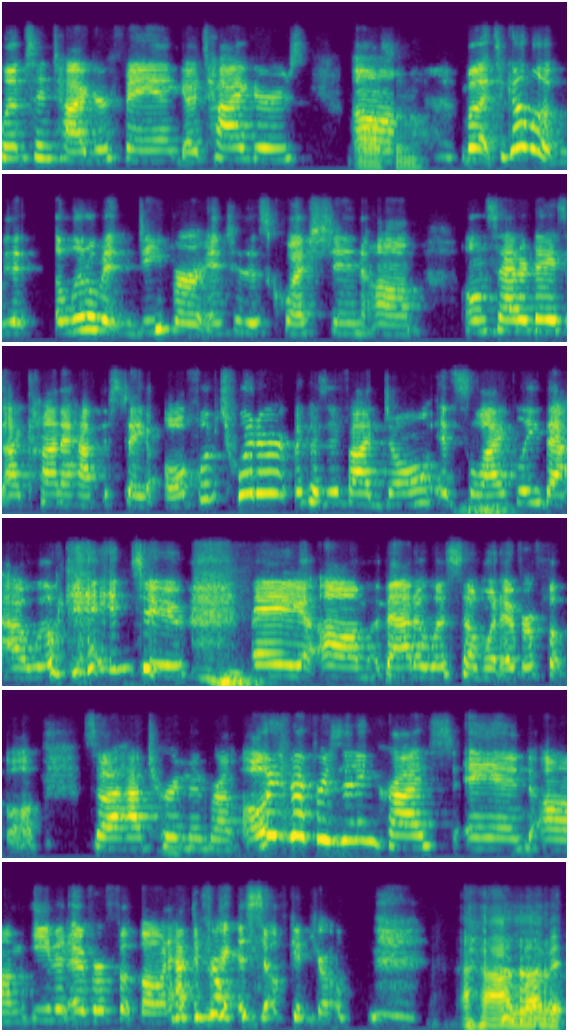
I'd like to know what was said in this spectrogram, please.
Clemson Tiger fan. Go Tigers! Um, but to go a little bit, a little bit deeper into this question, um, on Saturdays I kind of have to stay off of Twitter because if I don't, it's likely that I will get into a um, battle with someone over football. So I have to remember I'm always representing Christ and um, even over football, and I have to practice self control. I love it.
